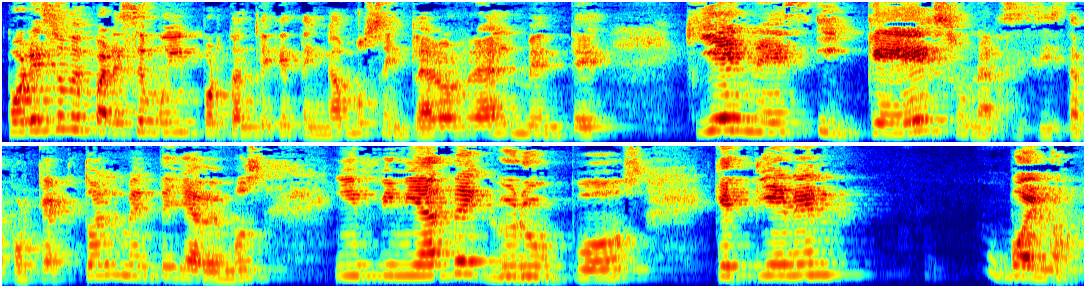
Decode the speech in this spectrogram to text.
Por eso me parece muy importante que tengamos en claro realmente quién es y qué es un narcisista, porque actualmente ya vemos infinidad de grupos que tienen, bueno,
